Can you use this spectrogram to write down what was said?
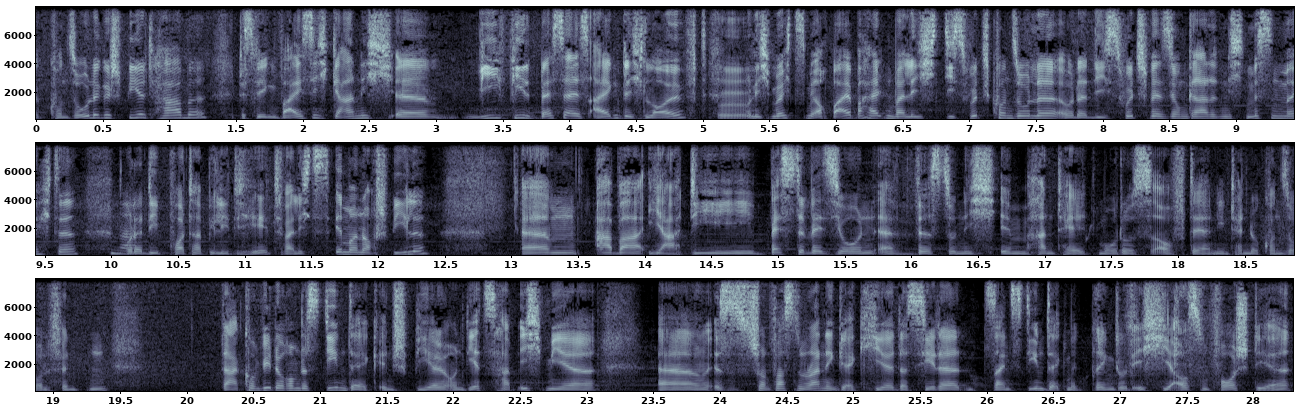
äh, Konsole gespielt habe, deswegen weiß ich gar nicht, äh, wie viel besser es eigentlich läuft und ich möchte es mir auch beibehalten, weil ich die Switch-Konsole oder die Switch-Version gerade nicht missen möchte Na. oder die Portabilität, weil ich es immer noch spiele. Ähm, aber ja, die beste Version äh, wirst du nicht im Handheld-Modus auf der Nintendo-Konsole finden. Da kommt wiederum das Steam Deck ins Spiel und jetzt habe ich mir, äh, es ist schon fast ein Running Gag hier, dass jeder sein Steam Deck mitbringt und ich hier außen vor stehe.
